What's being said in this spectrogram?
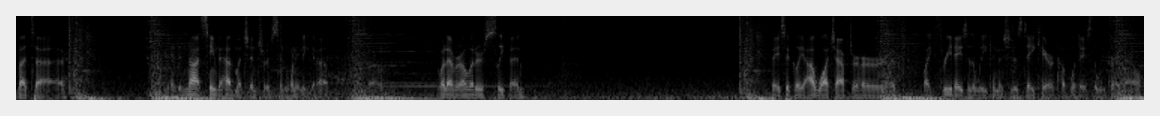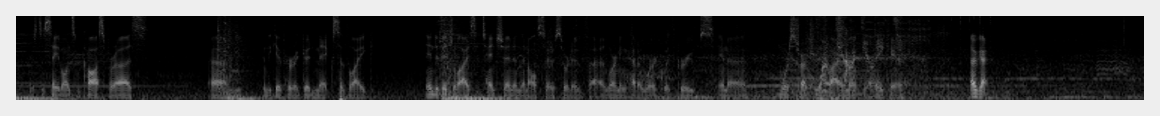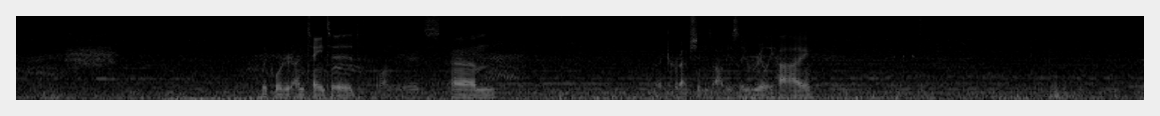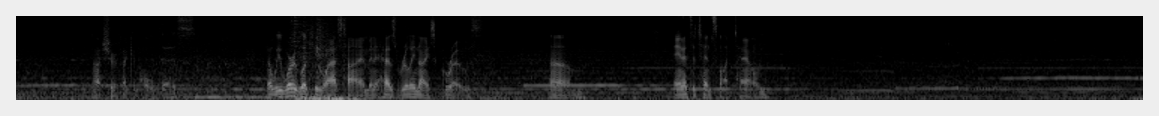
but uh, I did not seem to have much interest in wanting to get up. So whatever, I'll let her sleep in. Basically, I watch after her if, like three days of the week, and then she does daycare a couple of days of the week right now, just to save on some costs for us, um, and to give her a good mix of like individualized attention, and then also sort of uh, learning how to work with groups in a more structured environment, daycare. Okay. Public order untainted, Longbeards. Um, the corruption's obviously really high. Not sure if I can hold this. No, we were looking last time, and it has really nice growth. Um, and it's a 10 slot town.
